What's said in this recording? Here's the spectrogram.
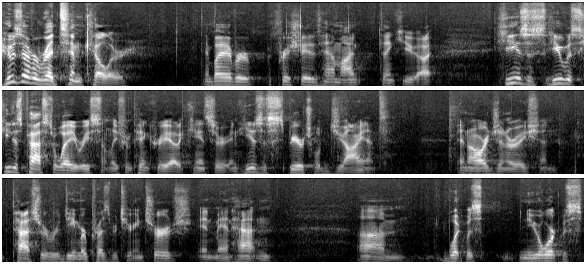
Who's ever read Tim Keller? Anybody ever appreciated him? I thank you. I, he is a, he was he just passed away recently from pancreatic cancer, and he is a spiritual giant in our generation. Pastor of Redeemer Presbyterian Church in Manhattan. Um, what was New York was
